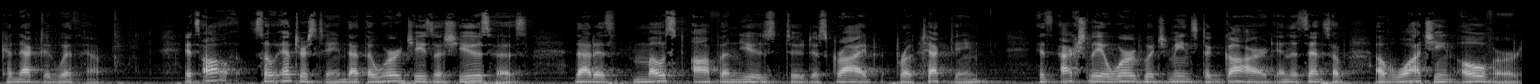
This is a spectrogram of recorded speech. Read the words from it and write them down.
connected with Him. It's also interesting that the word Jesus uses that is most often used to describe protecting is actually a word which means to guard in the sense of, of watching over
